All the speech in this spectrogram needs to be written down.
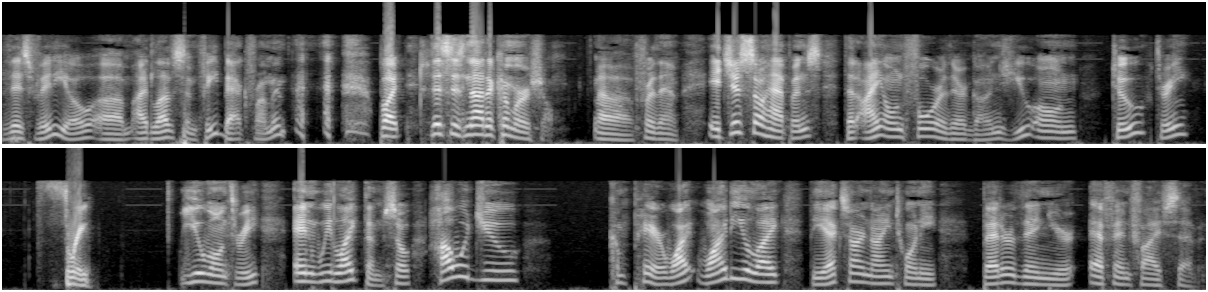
this video, um, I'd love some feedback from him. but this is not a commercial uh, for them. It just so happens that I own four of their guns. You own two, three, three you own three, and we like them. So how would you compare? Why why do you like the XR920 better than your FN57?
